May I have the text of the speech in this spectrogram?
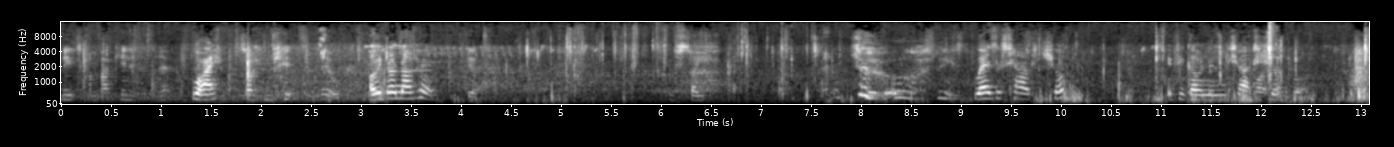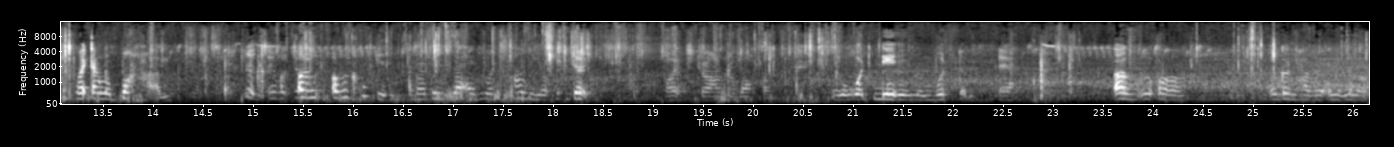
Need to come back in in a minute Why? so I can get some milk. Oh, we don't have here. Yeah. It's like, Oh, where's the charity shop? If you're going in the charity shop, right down the bottom. Look, I, I recorded and I didn't let everyone tell me what to do. Right, John the waffle. What name and what them. Yeah. Oh, oh, oh, I'm gonna have it in a minute.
